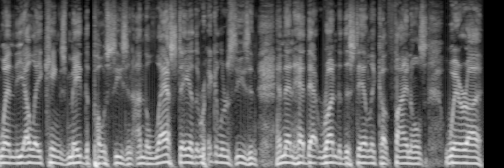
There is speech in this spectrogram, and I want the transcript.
when the LA Kings made the postseason on the last day of the regular season and then had that run to the Stanley Cup Finals where uh,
